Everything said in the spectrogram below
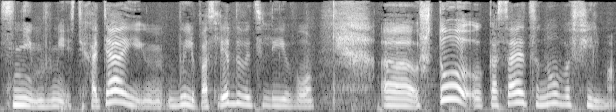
с ним вместе, хотя и были последователи его. Э, что касается нового фильма,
